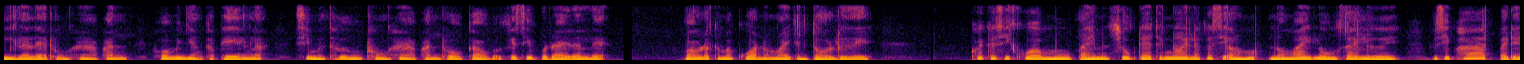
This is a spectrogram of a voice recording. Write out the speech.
มีแล้วแหละถุง5,000เพราะมันหยังก็แพงละ สิมาถึงถุง5,000เท่าเก่าก็คือสิบ่ได้แล้วแหละเว้าแล้วก็มาขวดหน่อไม้กันต่อเลยค่อยก็สิคั่วหมูไปให้มันสุกได้จักหน่อย แล้วก็สิเอาหน่อไม้ลงใส่เลยก็สิพาดไปได้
